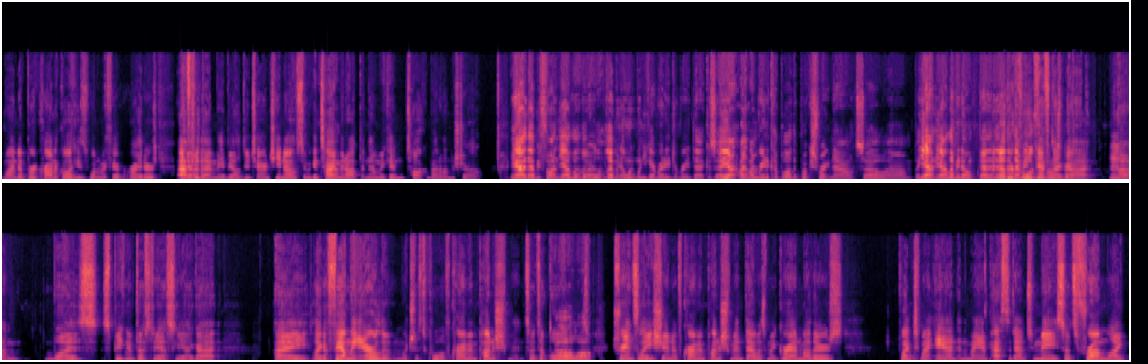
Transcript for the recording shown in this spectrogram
Wind Up Bird Chronicle. He's one of my favorite writers. After that, maybe I'll do Tarantino. So we can time it up and then we can talk about it on the show. Yeah, that'd be fun. Yeah, let, let- me know when, when you get ready to read that because yeah, I. I'm reading a couple other books right now. So, um, but yeah, yeah, let me know. That, that- Another that made cool gift I got Mm. um, was speaking of Dostoevsky. I got a like a family heirloom, which was cool of Crime and Punishment. So it's an old Oh, translation of Crime and Punishment that was my grandmother's, went to my aunt, and then my aunt passed it down to me. So it's from like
